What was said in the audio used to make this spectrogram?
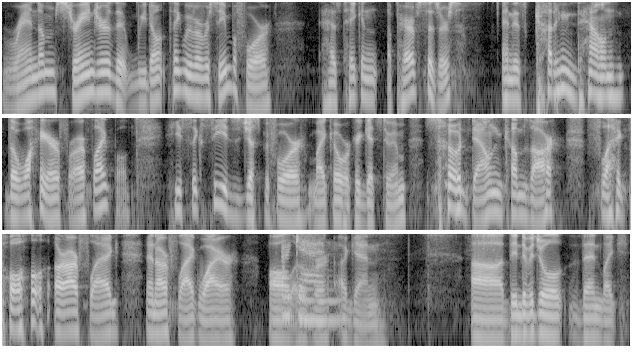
random stranger that we don't think we've ever seen before has taken a pair of scissors and is cutting down the wire for our flagpole. He succeeds just before my coworker gets to him. So down comes our flagpole or our flag and our flag wire all Again. over again. Uh, the individual then like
